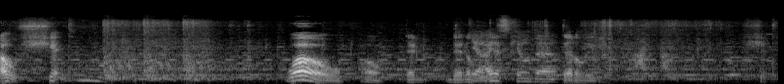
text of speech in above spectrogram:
Oh shit! Whoa! Oh, dead, dead elite. Yeah, I just killed that. Dead elite. Shit.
